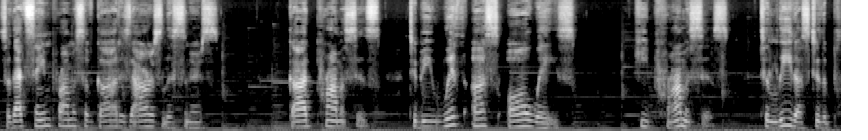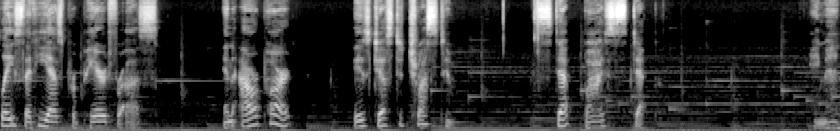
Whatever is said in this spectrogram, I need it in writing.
So, that same promise of God is ours, listeners. God promises to be with us always he promises to lead us to the place that He has prepared for us. And our part is just to trust Him step by step. Amen.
